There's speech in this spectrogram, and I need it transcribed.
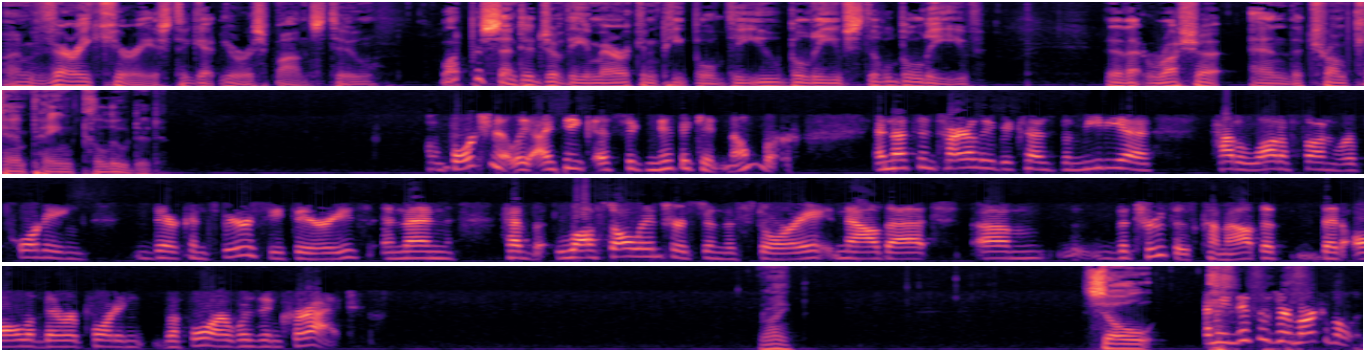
I'm very curious to get your response to. What percentage of the American people do you believe still believe that Russia and the Trump campaign colluded? Unfortunately, I think a significant number. And that's entirely because the media had a lot of fun reporting their conspiracy theories and then have lost all interest in the story now that um, the truth has come out that, that all of their reporting before was incorrect. Right. So I mean, this is remarkable.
